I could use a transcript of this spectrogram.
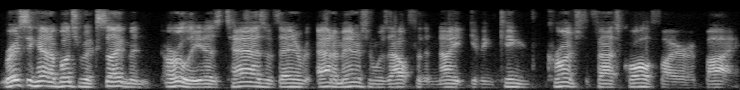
Racing had a bunch of excitement early as Taz with Adam Anderson was out for the night, giving King Crunch the fast qualifier a bye.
